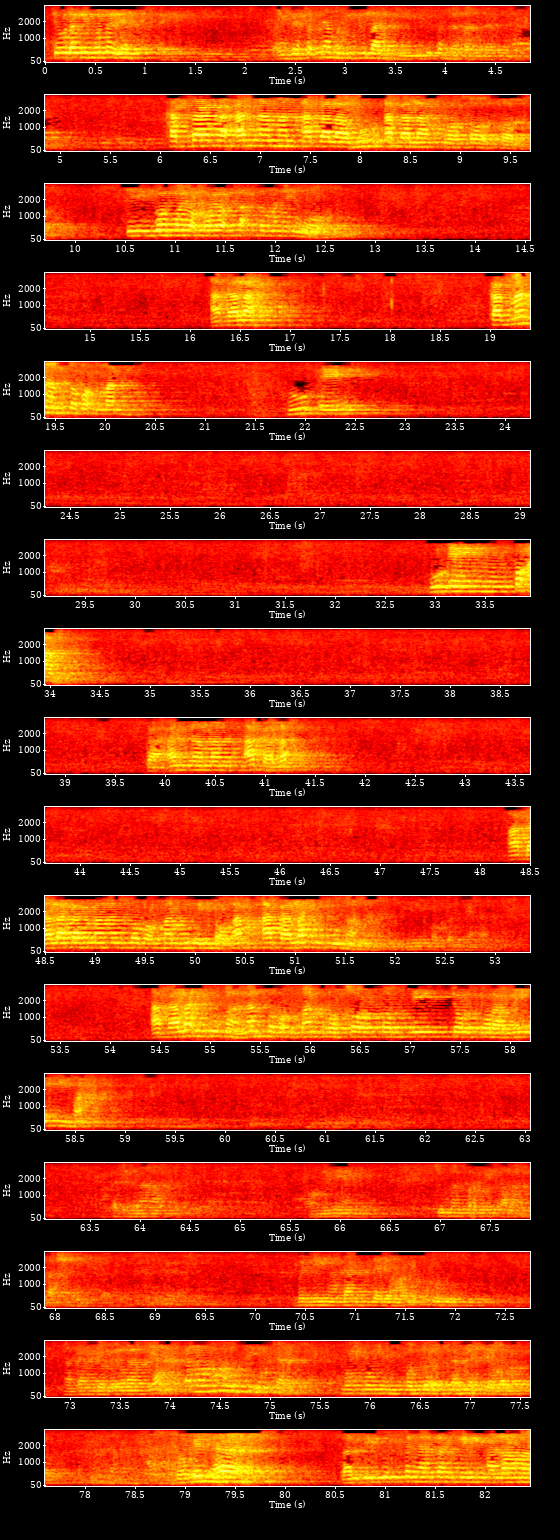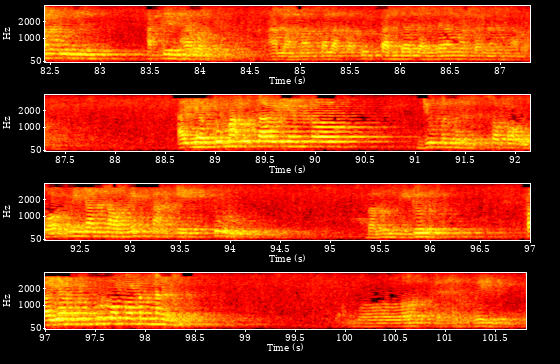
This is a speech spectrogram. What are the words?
Jauh lagi boleh ya. Yang besoknya begitu lagi, itu tanda-tandanya. Hatta ka'anna man akalahu akalah rososon. Sehingga koyok-koyok tak temani uang. Akalah kang manan man hu e ing to'am. Ka'anna man akalah Akalah kan mangan sopok mandu ing to'am Akalah iku Akalah iku mangan sopok man rosol konti cor-corane imah. Kadang oh ini cuma permisalan tasbih. Bening akan tema itu. Akan cocolan ya kalau mau silakan mumpung pondok kami jawab Rominha dan itu setengah saking alamatul akil haram. Alamat salah satu tanda-tanda makanan haram. Ayatuma utawi ento jumeneng sapa wong minan naumi saking turu. Bangun tidur. Payah ruku moko meneng. Allah kesering.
